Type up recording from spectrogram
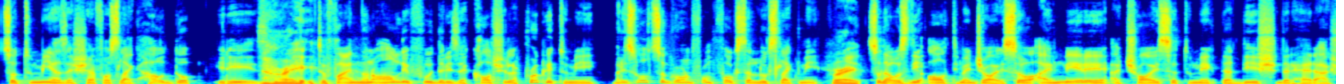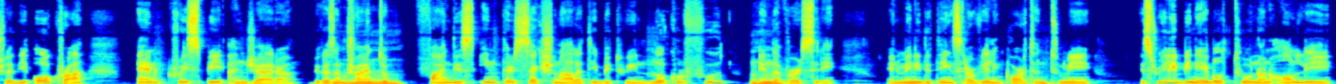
So to me as a chef was like how dope it is Right. to find not only food that is a culturally appropriate to me, but it's also grown from folks that looks like me. Right. So that was the ultimate joy. So I made a, a choice to make that dish that had actually the okra and crispy anjera because I'm trying to mm. find this intersectionality between local food and mm-hmm. diversity. And many of the things that are really important to me is really being able to not only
